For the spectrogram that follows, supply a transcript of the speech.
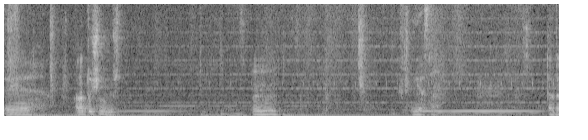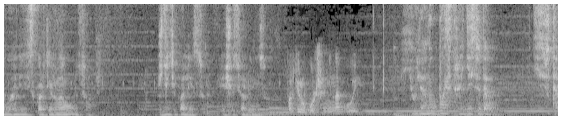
Э, она точно не дышит? Угу. Ясно. Тогда выходите из квартиры на улицу, ждите полицию. Я сейчас все организую. Квартиру больше не ногой. Юля, ну быстро иди сюда. Иди сюда.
